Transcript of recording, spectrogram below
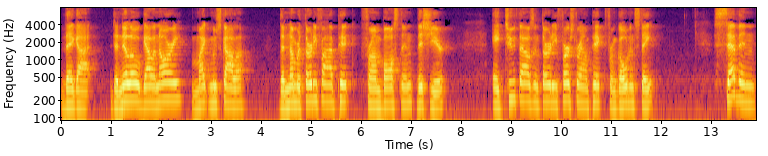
They got Danilo Gallinari, Mike Muscala, the number 35 pick from Boston this year, a 2030 first round pick from Golden State, seven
